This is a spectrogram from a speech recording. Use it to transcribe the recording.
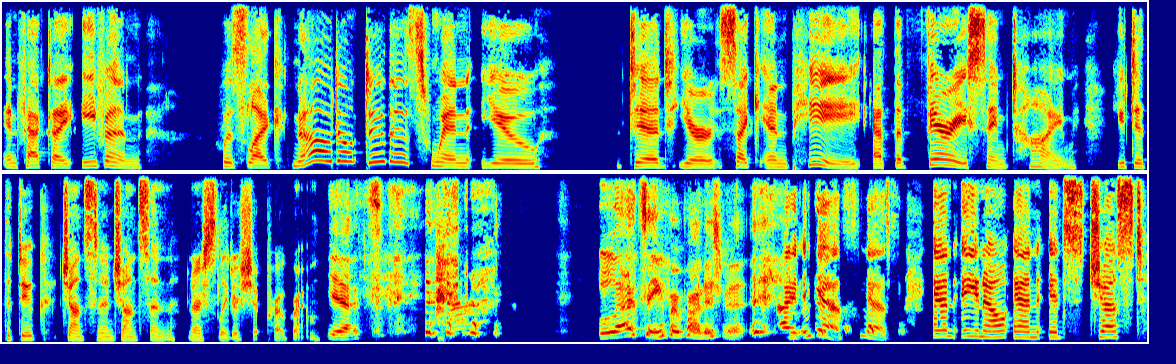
in fact, I even was like, no, don't do this when you did your psych NP at the very same time you did the Duke Johnson and Johnson nurse leadership program. Yes. Letting for punishment. I, yes, yes. And you know, and it's just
